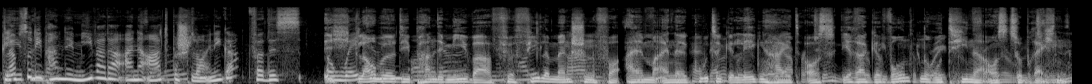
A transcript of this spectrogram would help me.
Glaubst du, die Pandemie war da eine Art Beschleuniger? für this ich glaube, die Pandemie war für viele Menschen vor allem eine gute Gelegenheit, aus ihrer gewohnten Routine auszubrechen,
